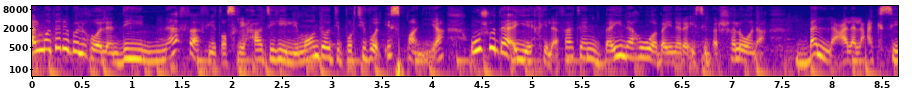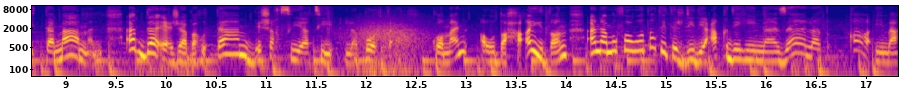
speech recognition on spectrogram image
المدرب الهولندي نفى في تصريحاته لموندو ديبورتيفو الإسبانية وجود أي خلافات بينه وبين رئيس برشلونة بل على العكس تماما أبدى إعجابه التام بشخصية لابورتا. كومان أوضح أيضا أن مفاوضات تجديد عقده ما زالت قائمة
